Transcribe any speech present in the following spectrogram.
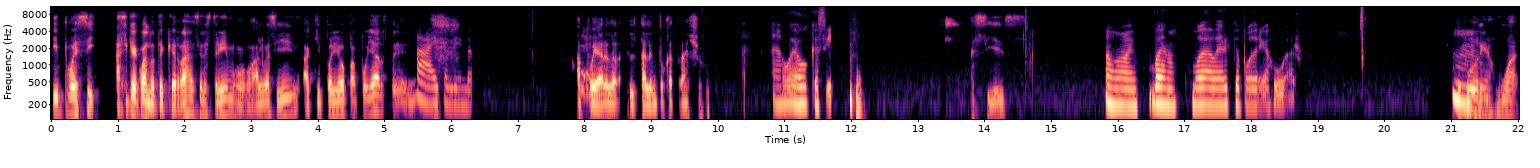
y pues sí. Así que cuando te querrás hacer stream o algo así, aquí estoy yo para apoyarte, Ay, qué lindo. Apoyar el, el talento catracho. A huevo que sí. Así es. Ay, bueno, voy a ver qué podría jugar. ¿Qué Mm, podría jugar?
